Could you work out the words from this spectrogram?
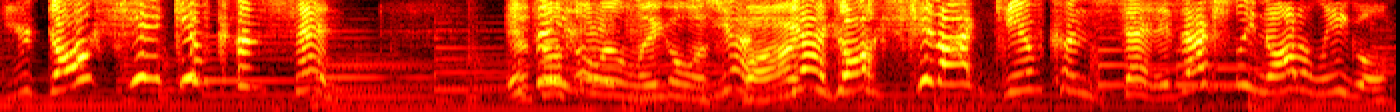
your dogs can't give consent. If It's also illegal as yeah, fuck. yeah, dogs cannot give consent. It's actually not illegal.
